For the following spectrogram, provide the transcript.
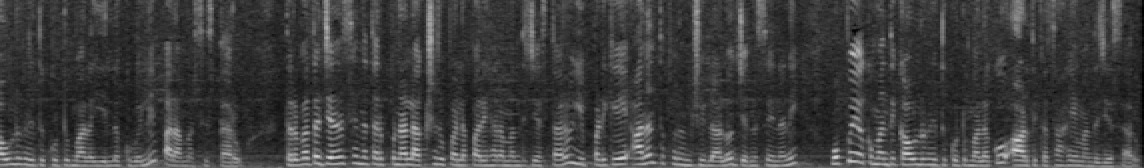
కౌలు రైతు కుటుంబాల ఇళ్ళకు వెళ్ళి పరామర్శిస్తారు. తర్వాత జనసేన తరపున లక్ష రూపాయల పరిహారం అందజేస్తారు. ఇప్పటికే అనంతపురం జిల్లాలో జనసేనని ముప్పై ఒక మంది కౌలు రైతు కుటుంబాలకు ఆర్థిక సహాయం అందజేశారు.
